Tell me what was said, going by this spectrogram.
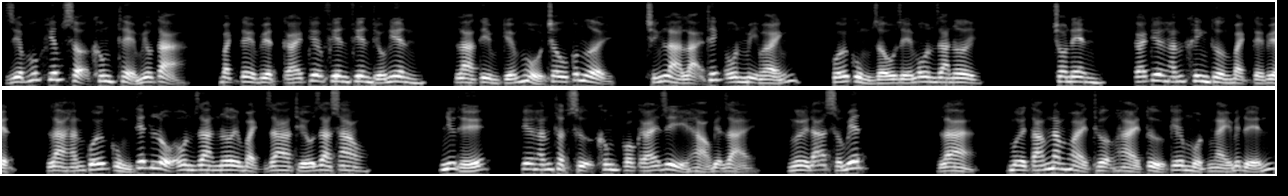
Diệp Húc khiếp sợ không thể miêu tả, Bạch Tề Việt cái kia phiên phiên thiếu niên, là tìm kiếm hổ châu cốt người, chính là lại thích ôn mị hoánh, cuối cùng giấu giếm ôn ra nơi. Cho nên, cái kia hắn khinh thường bạch tề Việt, là hắn cuối cùng tiết lộ ôn ra nơi bạch ra thiếu ra sao. Như thế, kia hắn thật sự không có cái gì hảo biện giải, ngươi đã sớm biết. Là, 18 năm hoài thượng hải tử kia một ngày biết đến.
